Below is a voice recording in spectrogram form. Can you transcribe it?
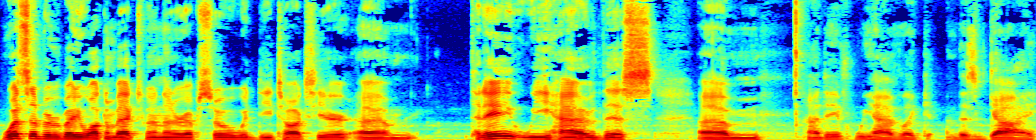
What's up, everybody? Welcome back to another episode with Detox here. Um, today we have this, um, hi Dave. We have like this guy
